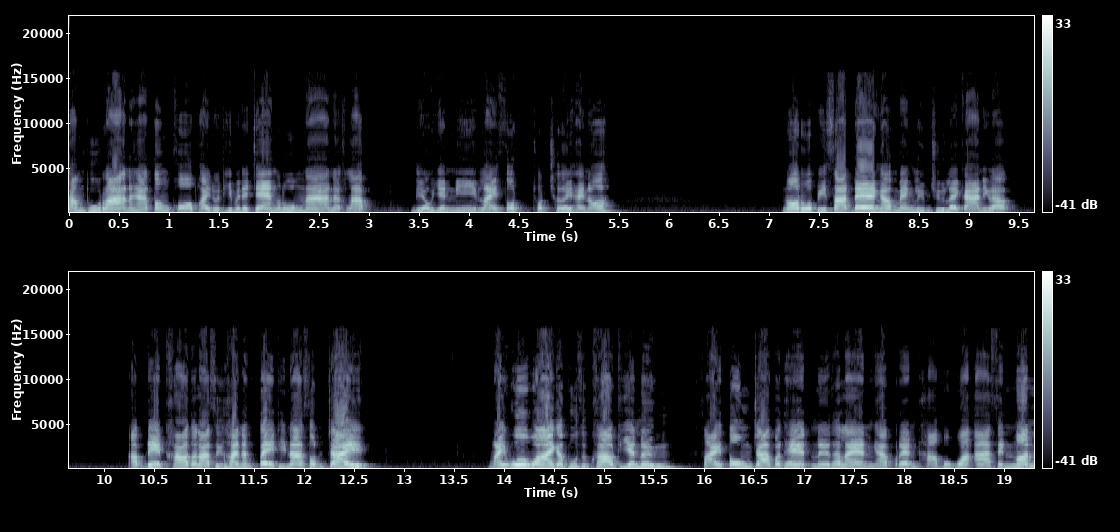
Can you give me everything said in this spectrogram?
ทำธุระนะฮะต้องขออภัยด้วยที่ไม่ได้แจ้งล่วงหน้านะครับ เดี๋ยวเย็นนี้ไลฟ์สดชดเชยให้เนาะนอรัวปีศาจแดงครับ แม่งลืมชื่อรายการอีกแล้ว อัปเดตข่าวตลาดซื้อขายนักเตะที่น่าสนใจ ไมเวอร์ไวครับผู้สื่อข่าวเทียหนึ่ง สายตรงจากประเทศเนเธอร์แลนด์ครับแรนข่าวบอกว่าอาร์เซนอล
